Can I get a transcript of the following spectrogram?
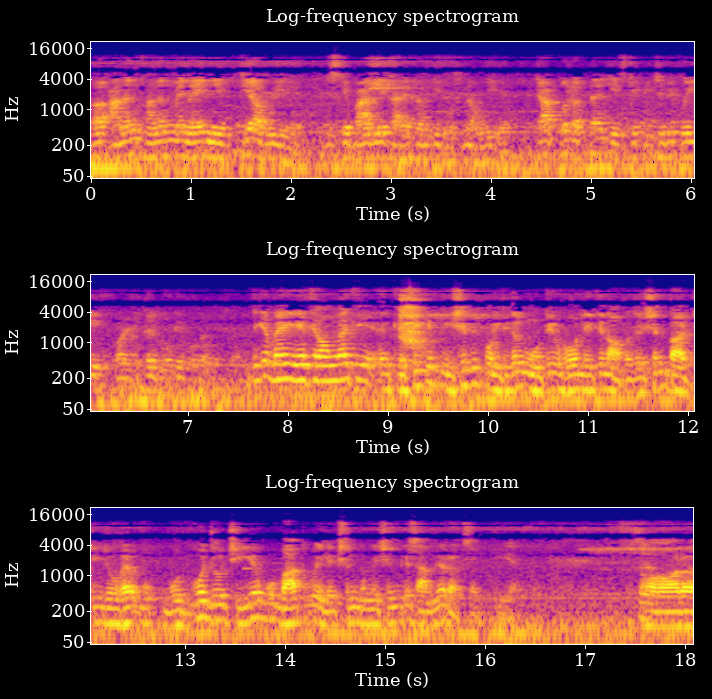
आनंद फानंद में नई नियुक्तियाँ हुई है। जिसके बाद ये कार्यक्रम की घोषणा हुई है। क्या आपको लगता है कि इसके पीछे भी कोई पॉलिटिकल मोटिव होगा? देखिए मैं ये कहूँगा कि किसी के पीछे भी पॉलिटिकल मोटिव हो लेकिन ऑपोजिशन पार्टी जो है वो उनको जो चाहिए वो बात वो इलेक्शन कमीशन के सामने रख सकती है। और अ,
